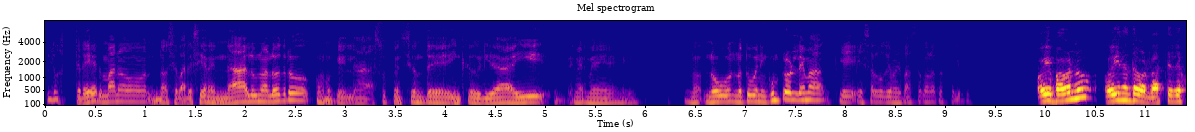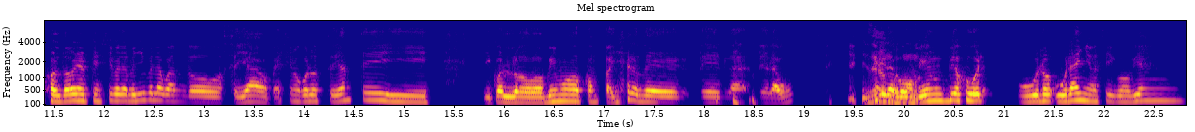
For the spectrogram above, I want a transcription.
los tres hermanos no se parecían en nada el uno al otro, como que la suspensión de incredulidad ahí me, no, no, no tuve ningún problema, que es algo que me pasa con otras películas. Oye, Pablo, hoy no te acordaste de Holdover en el principio de la película cuando se llevaba pésimo con los estudiantes y, y con los mismos compañeros de, de, la, de la U. Era como bien viejo huraño, así como bien.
